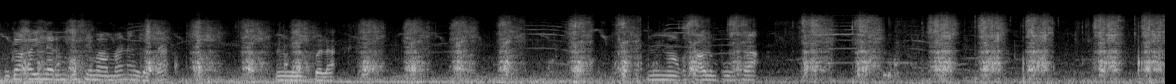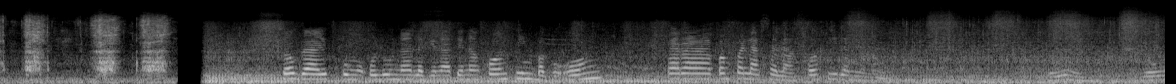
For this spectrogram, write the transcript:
Nagkakain na rin po si mama ng gata. Ang pala. Yung mga kasalong pusa. So guys, kumukulo na. Lagyan natin ng konting bagoong para pampalasa lang. Konti lang naman. Yun. Yung.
